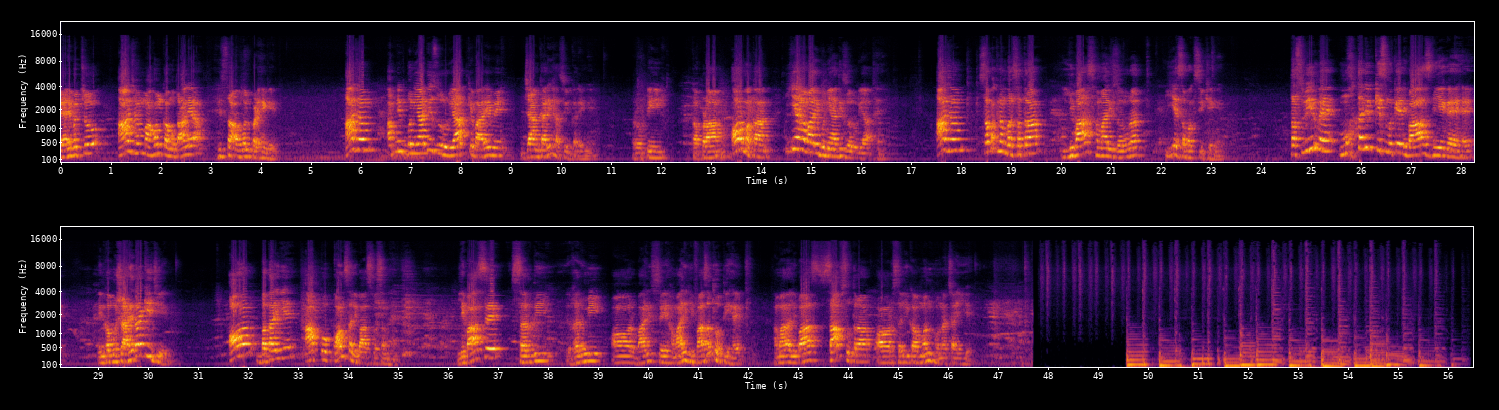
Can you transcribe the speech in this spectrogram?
प्यारे बच्चों, आज हम माहौल का मुतालिया हिस्सा अव्वल पढ़ेंगे। आज हम अपनी बुनियादी जरूरियात के बारे में जानकारी हासिल करेंगे। रोटी, कपड़ा और मकान, ये हमारी बुनियादी जरूरियात हैं। आज हम सबक नंबर सत्रह, लिबास हमारी ज़रूरत, ये सबक सीखेंगे। तस्वीर में मुख्तलिफ़ किस्म के लिबास दिए गए हैं। इनका मुशाहिदा कीजिए। और बताइए आपको कौन सा लिबास पसंद है? लिबास से सर्दी, गर्मी और बारिश से हमारी हिफाजत होती है। हमारा लिबास साफ़ सुथरा और सलीका मंद होना चाहिए।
